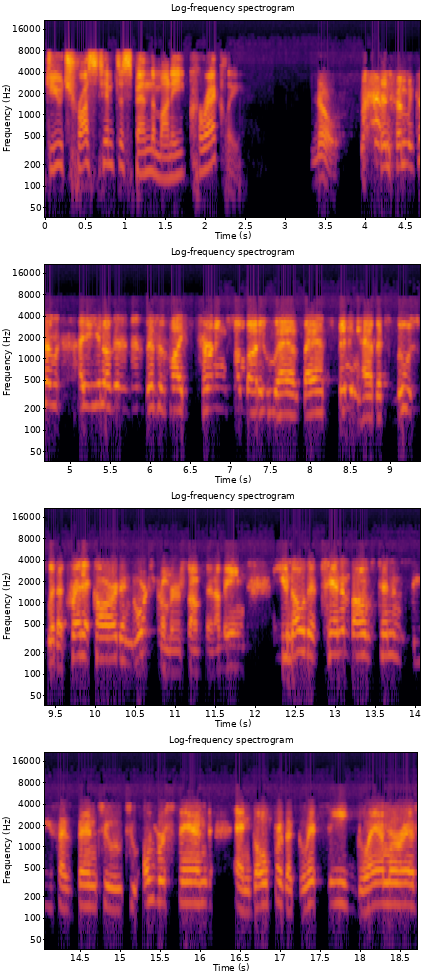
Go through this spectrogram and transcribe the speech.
do you trust him to spend the money correctly? No. and I mean, come, you know, this is like turning somebody who has bad spending habits loose with a credit card and Nordstrom or something. I mean, you know that Tannenbaum's tendencies has been to to overspend and go for the glitzy, glamorous,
